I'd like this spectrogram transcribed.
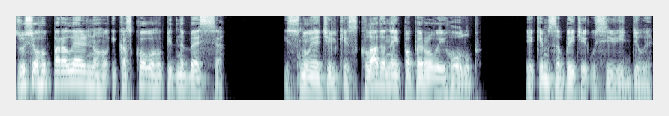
з усього паралельного і казкового піднебесся існує тільки складений паперовий голуб, яким забиті усі відділи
